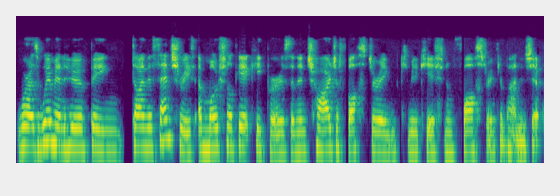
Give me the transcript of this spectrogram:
Whereas women who have been down the centuries emotional gatekeepers and in charge of fostering communication and fostering companionship,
